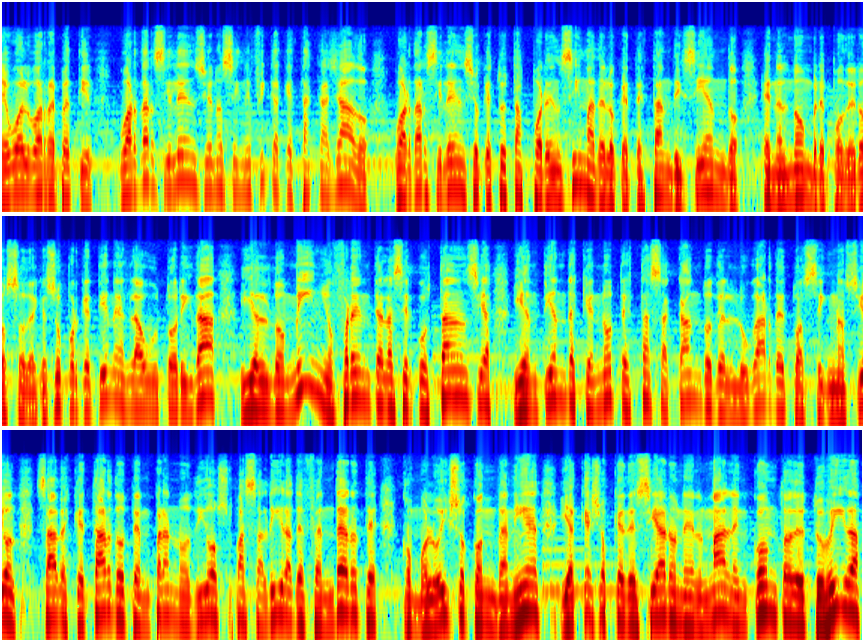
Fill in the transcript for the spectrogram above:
Le vuelvo a repetir, guardar silencio no significa que estás callado, guardar silencio que tú estás por encima de lo que te están diciendo en el nombre poderoso de Jesús, porque tienes la autoridad y el dominio frente a la circunstancia y entiendes que no te está sacando del lugar de tu asignación. Sabes que tarde o temprano Dios va a salir a defenderte como lo hizo con Daniel y aquellos que desearon el mal en contra de tu vida,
